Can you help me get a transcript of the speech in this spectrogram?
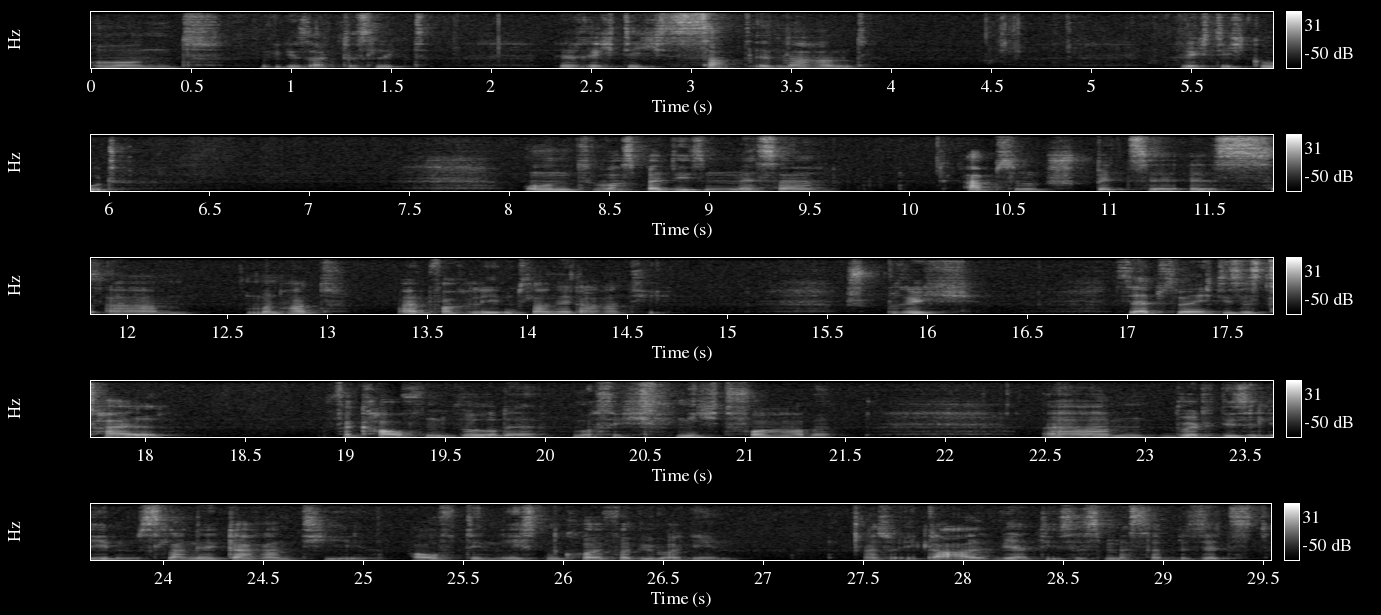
Und wie gesagt, das liegt richtig satt in der Hand. Richtig gut. Und was bei diesem Messer absolut spitze ist, ähm, man hat einfach lebenslange Garantie. Sprich, selbst wenn ich dieses Teil verkaufen würde, was ich nicht vorhabe, ähm, würde diese lebenslange Garantie auf den nächsten Käufer übergehen. Also egal wer dieses Messer besitzt,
